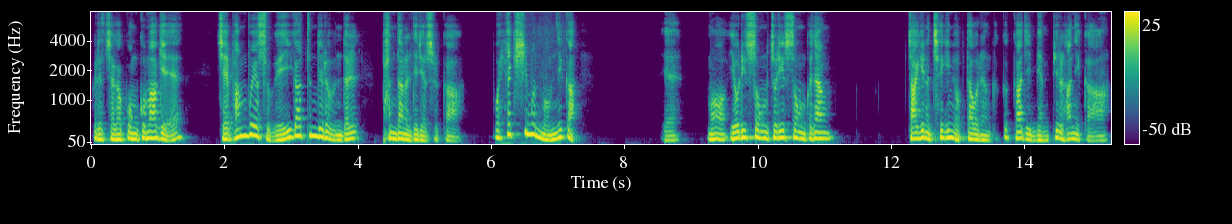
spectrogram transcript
그래서 제가 꼼꼼하게 재판부에서 왜 이 같은 여러분들 판단을 내렸을까 뭐 핵심은 뭡니까 예. 뭐 요리송 저리송 그냥 자기는 책임이 없다고 그러니까 끝까지 면피를 하니까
